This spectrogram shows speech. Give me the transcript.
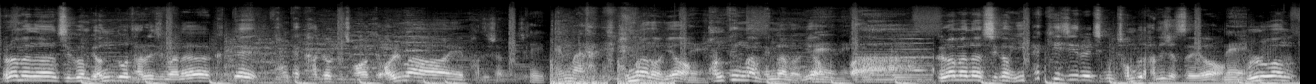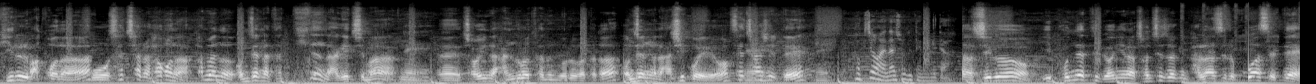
그러면은 지금 면도 다르지만은 그때 광택 가격이 정확히 얼마에 받으셨는지? 저희 100만 원이 100만 원이요? 네. 광택만 100만 원 이요? 네네. 와. 그러면은 지금 이 패키지를 지금 전부 다 받으셨어요. 네. 물론 비를 맞거나 뭐 세차를 하거나 하면은 언젠가 다 티는 나겠지만 네. 예, 저희는 안 그렇다는 거를 갖다가 언젠가는 아실 거예요. 세차하실 때. 네. 걱정 안 하셔도 됩니다. 자, 지금 이 본네트 면이랑 전체적인 밸런스를 보았을 때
